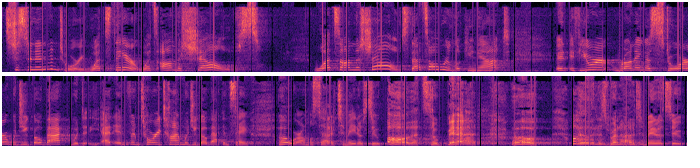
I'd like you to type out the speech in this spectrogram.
It's just an inventory. What's there? What's on the shelves? What's on the shelves? That's all we're looking at. If you were running a store, would you go back would, at inventory time? Would you go back and say, "Oh, we're almost out of tomato soup. Oh, that's so bad. Oh, I just run out of tomato soup."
